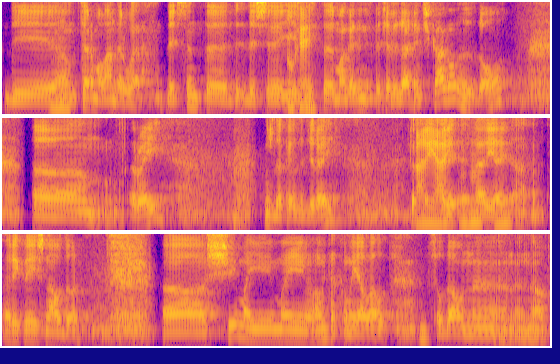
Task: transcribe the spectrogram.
de um, thermal underwear. Deci sunt uh, de- deci Ok. există magazine specializate în Chicago, sunt două. Uh, Ray, nu știu dacă ai auzit de Ray. REI. REI, mhm. da. Recreational Outdoor. Uh, și mai, mai am uitat cum e el alt. Să-l dau în, în, în alt.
